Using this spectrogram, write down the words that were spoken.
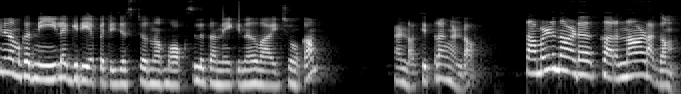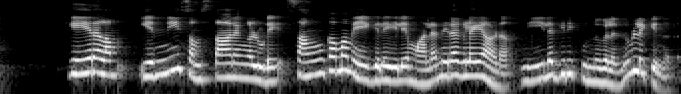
ഇനി നമുക്ക് നീലഗിരിയെ പറ്റി ജസ്റ്റ് ഒന്ന് ബോക്സിൽ തന്നേക്കുന്നത് വായിച്ചു നോക്കാം. കണ്ടോ? ചിത്രം കണ്ടോ? തമിഴ്നാട് കർണാടകം കേരളം എന്നീ സംസ്ഥാനങ്ങളുടെ സംഗമ മേഖലയിലെ മലനിരകളെയാണ് നീലഗിരി കുന്നുകൾ എന്ന് വിളിക്കുന്നത്.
